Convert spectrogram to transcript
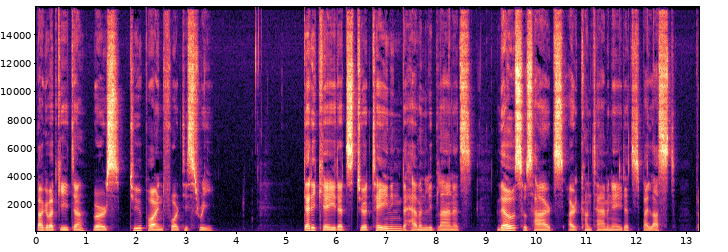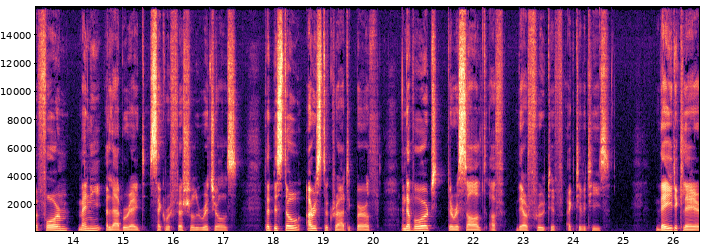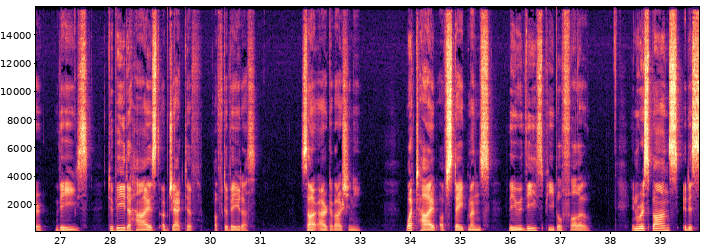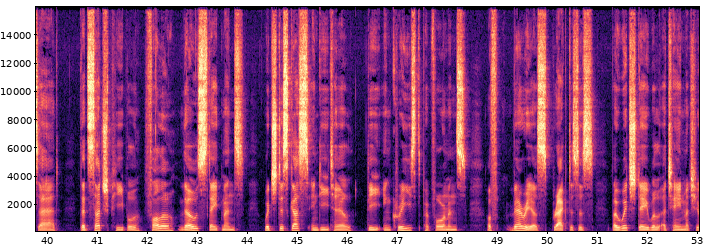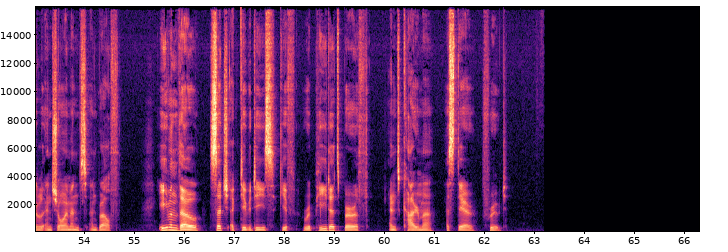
Bhagavad Gita, verse 2.43. Dedicated to attaining the heavenly planets, those whose hearts are contaminated by lust perform many elaborate sacrificial rituals that bestow aristocratic birth and award the result of their fruitive activities. They declare these to be the highest objective of the Vedas. Sararthavarshini. What type of statements do these people follow? In response, it is said that such people follow those statements which discuss in detail the increased performance of various practices by which they will attain material enjoyment and wealth, even though such activities give repeated birth and karma as their fruit.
